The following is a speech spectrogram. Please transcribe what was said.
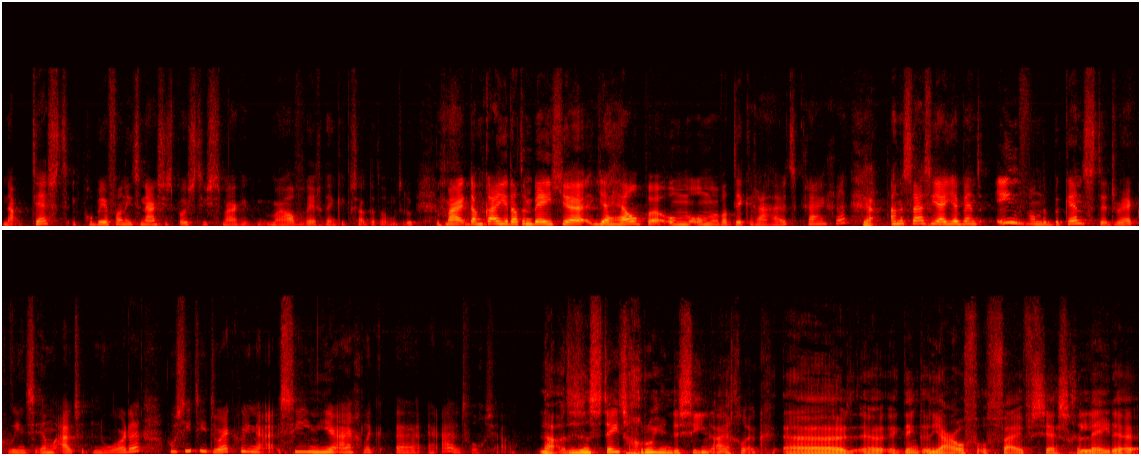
nou, test. Ik probeer van iets naar iets positiefs te maken, maar halverwege denk ik, zou ik dat wel moeten doen. Maar dan kan je dat een beetje je helpen om, om een wat dikkere huid te krijgen. Ja. Anastasia, jij bent een van de bekendste drag queens helemaal uit het noorden. Hoe ziet die drag queen scene hier eigenlijk eh, eruit volgens jou? Nou, het is een steeds groeiende scene eigenlijk. Eh, eh, ik denk een jaar of, of vijf, zes geleden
